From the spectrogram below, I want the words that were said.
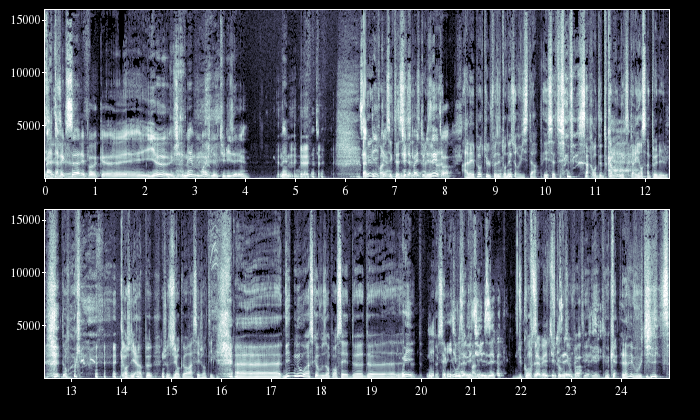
Bah, t'avais que ça à l'époque. Euh, même moi, je l'ai utilisé. Même. Ça pique. Hein. Que tu l'as pas utilisé, toi. À l'époque, tu le faisais tourner sur Vista. Et ça rendait quand même une expérience un peu nulle. Donc, quand je dis un peu, je suis encore assez gentil. Euh, dites-nous hein, ce que vous en pensez de, de, oui. de, de cette oui, news. Vous avez utilisé. Du concept. Vous l'avez utilisé ou pas L'avez-vous utilisé?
